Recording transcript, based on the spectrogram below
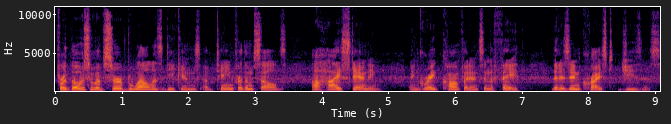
For those who have served well as deacons obtain for themselves a high standing and great confidence in the faith that is in Christ Jesus.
